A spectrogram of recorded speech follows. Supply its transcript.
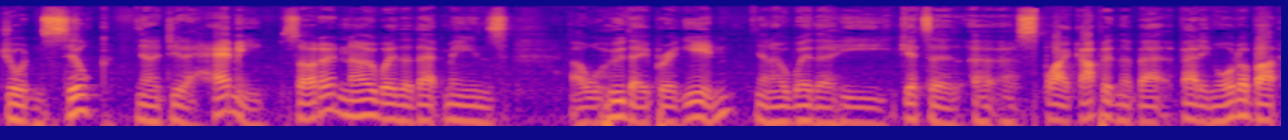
Jordan Silk, you know, did a hammy. So I don't know whether that means uh, or who they bring in, you know, whether he gets a, a, a spike up in the bat, batting order. But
